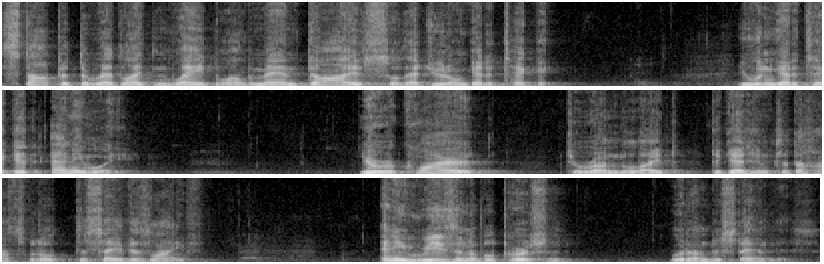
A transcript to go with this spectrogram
stop at the red light and wait while the man dies so that you don't get a ticket. You wouldn't get a ticket anyway. You're required to run the light to get him to the hospital to save his life. Any reasonable person would understand this.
